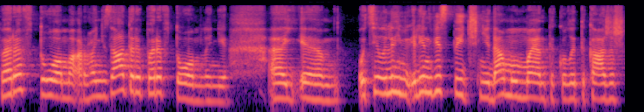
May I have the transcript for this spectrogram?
перевтома, організатори перевтомлені. Е, е, Оці лінгвістичні да, моменти, коли ти кажеш,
